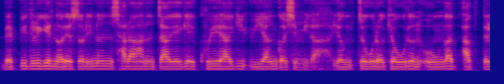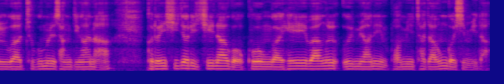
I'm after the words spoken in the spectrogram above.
맵비들게 노래소리는 사랑하는 짝에게 구애하기 위한 것입니다. 영적으로 겨울은 온갖 악들과 죽음을 상징하나 그런 시절이 지나고 구원과 해방을 의미하는 범이 찾아온 것입니다.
